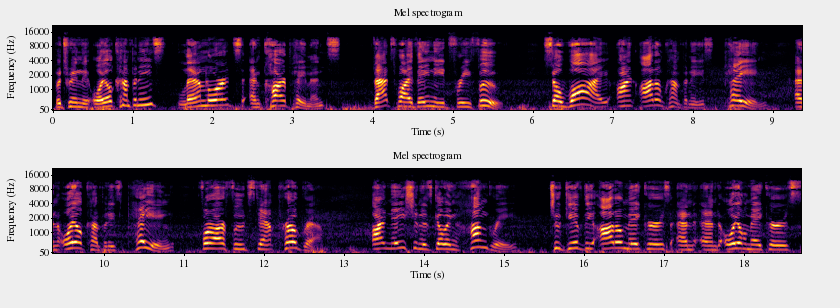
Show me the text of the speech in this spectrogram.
between the oil companies, landlords, and car payments, that's why they need free food. So, why aren't auto companies paying and oil companies paying for our food stamp program? Our nation is going hungry to give the automakers and, and oil makers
